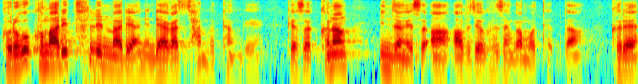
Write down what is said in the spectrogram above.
그리고 그 말이 틀린 말이 아니에요. 내가 잘못한 거예요. 그래서 그냥 인정했어요. 아, 아버지가 그 생각 못했다. 그래,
